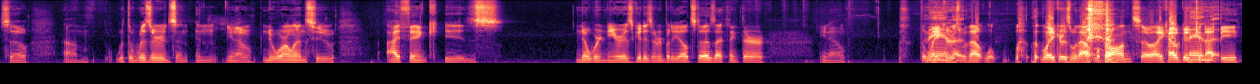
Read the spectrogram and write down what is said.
So um, with the Wizards and, and you know New Orleans, who I think is nowhere near as good as everybody else does. I think they're, you know, the Man, Lakers without Lakers without LeBron. so like, how good Man, can that the- be?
